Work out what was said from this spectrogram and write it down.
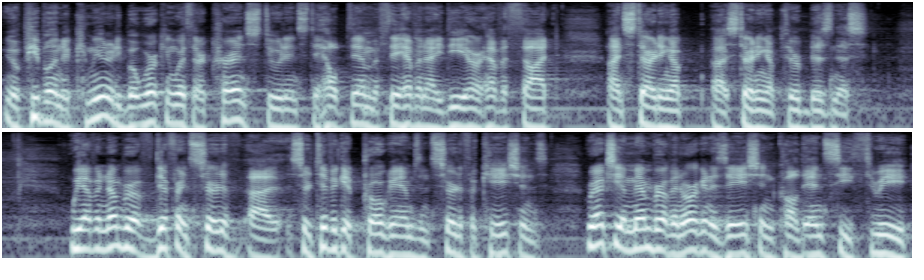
you know, people in the community, but working with our current students to help them if they have an idea or have a thought on starting up, uh, starting up their business. We have a number of different certif uh, certificate programs and certifications. We're actually a member of an organization called NC3,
